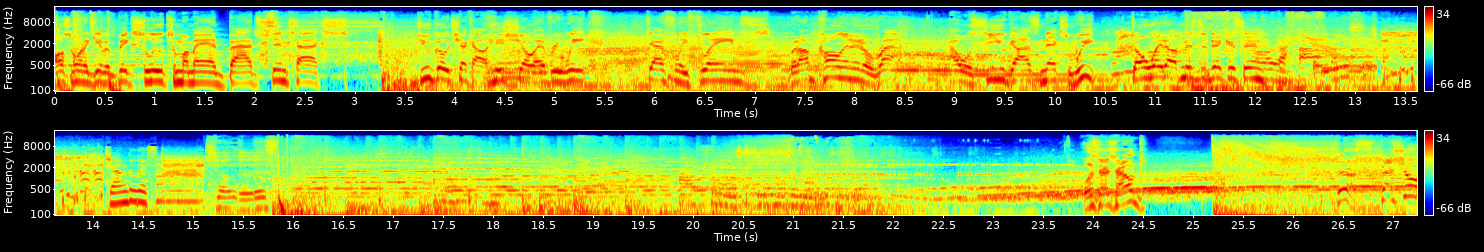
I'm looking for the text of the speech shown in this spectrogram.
Also, want to give a big salute to my man Bad Syntax. Do go check out his show every week. Definitely flames, but I'm calling it a wrap. I will see you guys next week. Don't wait up, Mr. Dickerson. Junglist. Junglist. What's that sound? Is there a special?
